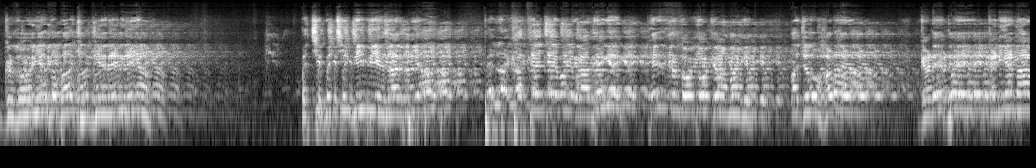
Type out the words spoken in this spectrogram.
ਗੁਰਦੁਆਰੀਆਂ ਤੋਂ ਬਾਅਦ ਛੁੱਟੀਆਂ ਰਹਿਣਗੀਆਂ 25 25 20 ਹਜ਼ਾਰ ਰੁਪਇਆ ਪਹਿਲਾਂ ਖਾਤੇ 'ਚ ਜਮ੍ਹਾਂ ਕਰਾ ਦੇਗੇ ਫਿਰ ਗੁਰਦੁਆਰੀਆਂ ਕਰਾਵਾਂਗੇ ਆ ਜਦੋਂ ਹੜ ਆਇਆ ਗੜੇ ਪਏ ਕਣੀਆਂ ਨਾਲ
